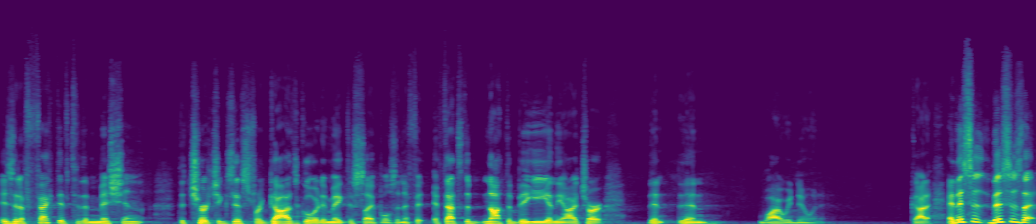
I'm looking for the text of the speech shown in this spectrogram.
is it effective to the mission The church exists for God's glory to make disciples. And if, it, if that's the, not the big E in the eye chart, then, then why are we doing it? Got it. And this is this is a,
